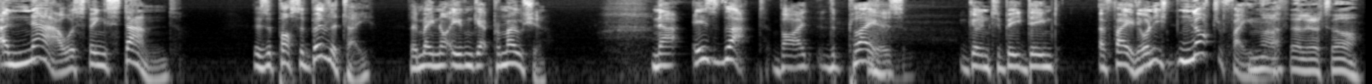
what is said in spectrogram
And now, as things stand, there's a possibility they may not even get promotion. Now, is that by the players mm. going to be deemed a failure? Well, it's not a failure. Not a failure at all.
